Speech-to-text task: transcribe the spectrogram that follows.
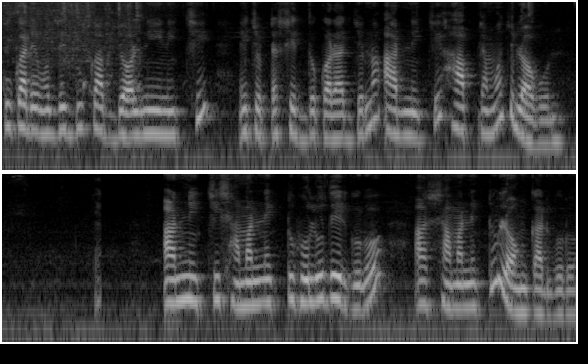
কুকারের মধ্যে দু কাপ জল নিয়ে নিচ্ছি। এঁচোড়টা সেদ্ধ করার জন্য আর নিচ্ছি হাফ চামচ লবণ। আর নিচ্ছি সামান্য একটু হলুদের গুঁড়ো আর সামান্য একটু লঙ্কার গুঁড়ো।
